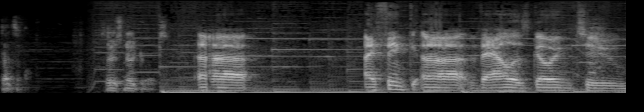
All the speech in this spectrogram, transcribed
That's all. There's no doors. Uh, I think uh, Val is going to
